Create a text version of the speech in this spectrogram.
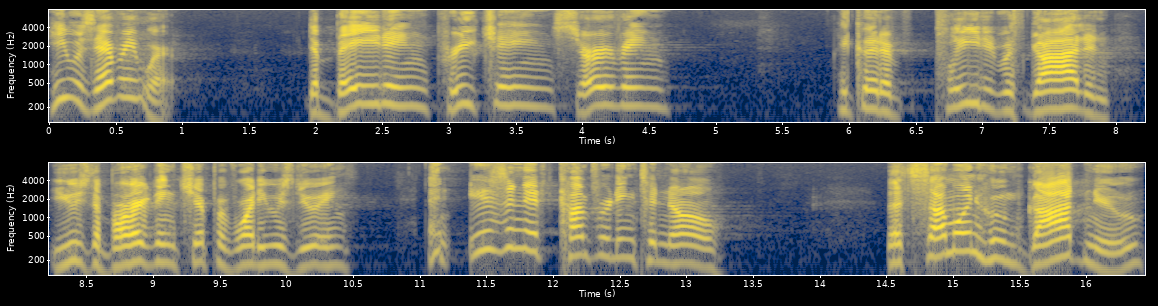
he was everywhere debating, preaching, serving. He could have pleaded with God and used the bargaining chip of what he was doing. And isn't it comforting to know that someone whom God knew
